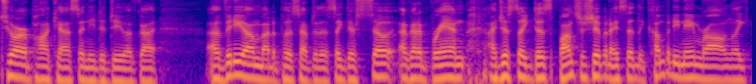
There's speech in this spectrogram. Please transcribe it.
two hour podcast I need to do. I've got a video I'm about to post after this. Like there's so I've got a brand. I just like did sponsorship and I said the company name wrong. Like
